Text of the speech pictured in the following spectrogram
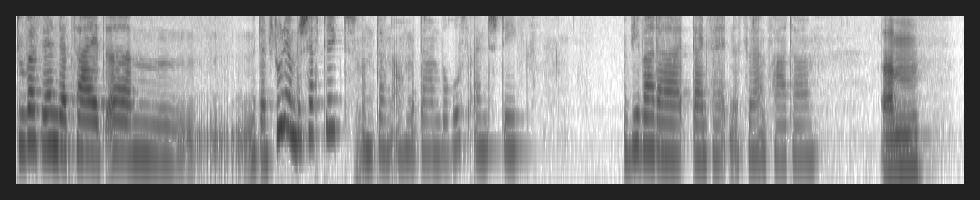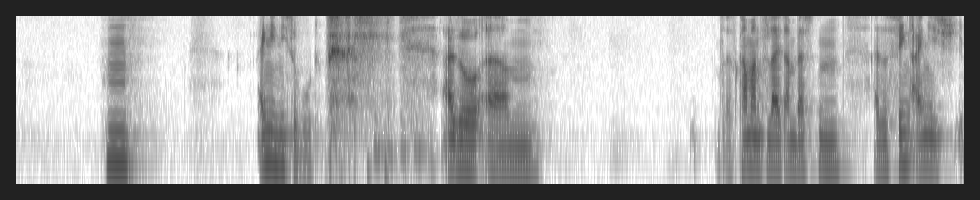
Du warst während der Zeit ähm, mit deinem Studium beschäftigt mhm. und dann auch mit deinem Berufseinstieg. Wie war da dein Verhältnis zu deinem Vater? Ähm, hm, eigentlich nicht so gut. also ähm, das kann man vielleicht am besten, also es fing eigentlich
